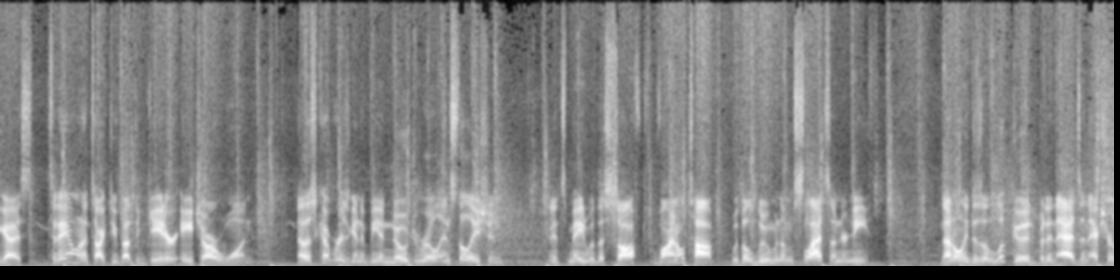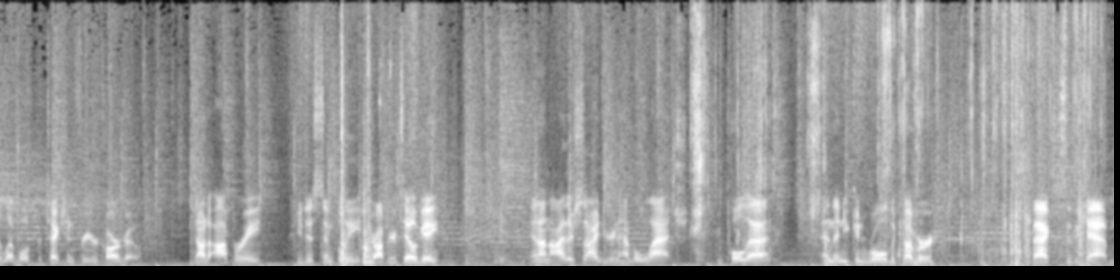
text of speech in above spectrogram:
guys, today I want to talk to you about the Gator HR1. Now this cover is going to be a no drill installation and it's made with a soft vinyl top with aluminum slats underneath. Not only does it look good, but it adds an extra level of protection for your cargo. Now to operate, you just simply drop your tailgate and on either side you're going to have a latch. You pull that and then you can roll the cover back to the cab.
